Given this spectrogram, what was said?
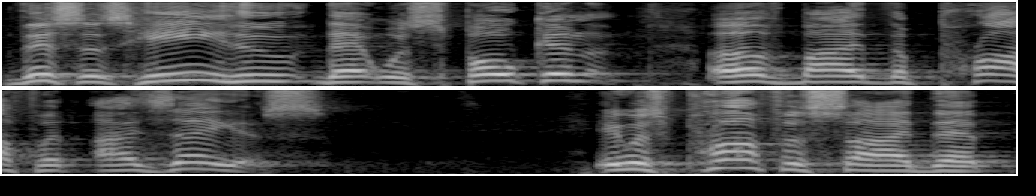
this is he who that was spoken of by the prophet Isaiah. It was prophesied that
